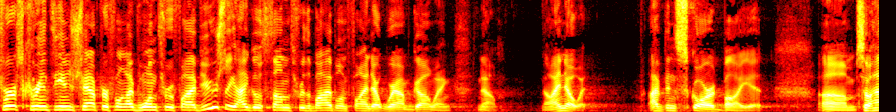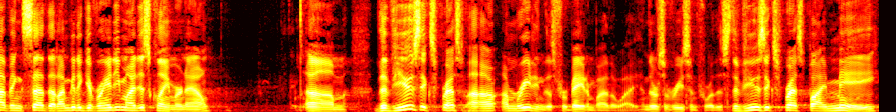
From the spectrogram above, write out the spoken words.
1 Corinthians chapter 5, 1 through 5. Usually I go thumb through the Bible and find out where I'm going. No, no, I know it. I've been scarred by it. Um, so, having said that, I'm going to give Randy my disclaimer now. Um, the views expressed, uh, I'm reading this verbatim, by the way, and there's a reason for this. The views expressed by me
